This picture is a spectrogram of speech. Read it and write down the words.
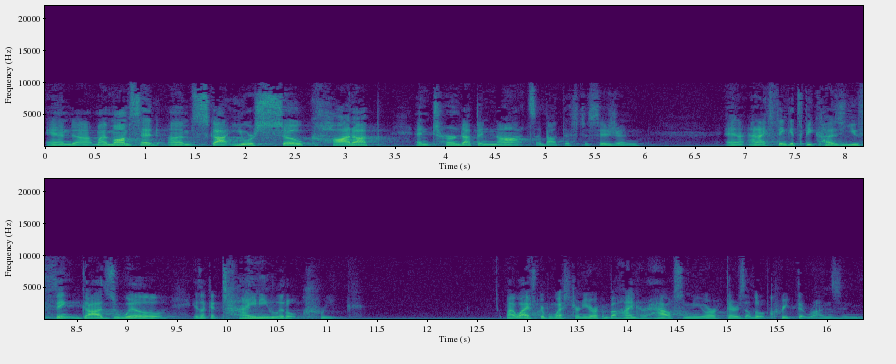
And uh, my mom said, um, Scott, you are so caught up and turned up in knots about this decision. And, and I think it's because you think God's will is like a tiny little creek. My wife grew up in Western New York, and behind her house in New York, there's a little creek that runs, and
